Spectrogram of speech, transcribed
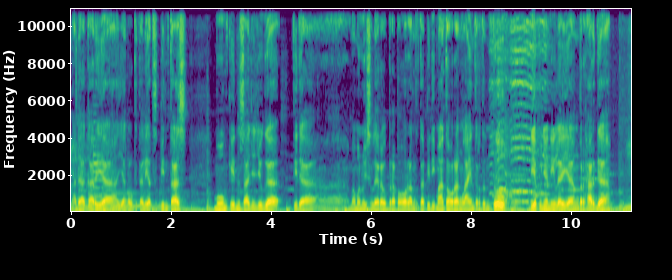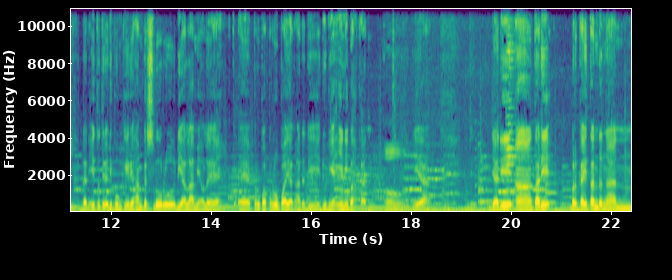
Ada karya yang kalau kita lihat sepintas mungkin saja juga tidak uh, memenuhi selera beberapa orang, tetapi di mata orang lain tertentu dia punya nilai yang berharga dan itu tidak dipungkiri hampir seluruh dialami oleh eh, perupa-perupa yang ada di dunia ini bahkan. oh Iya. Jadi eh, tadi berkaitan dengan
